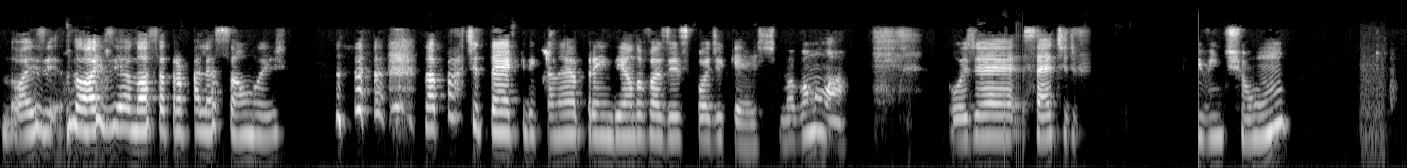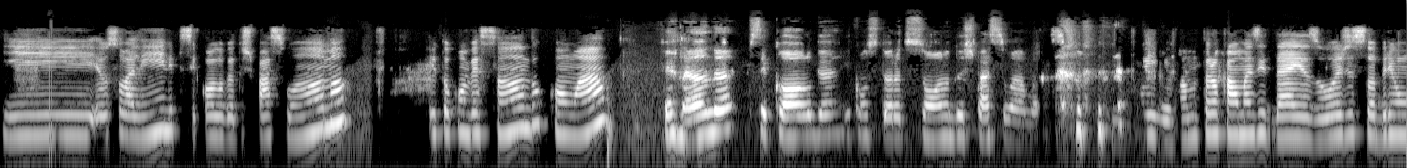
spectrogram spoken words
nós, e- nós e a nossa atrapalhação nos, na parte técnica, né? Aprendendo a fazer esse podcast. Mas vamos lá. Hoje é 7 de 2021 e eu sou a Aline, psicóloga do Espaço Ama, e estou conversando com a Fernanda, psicóloga e consultora do sono do Espaço Ama. Aí, vamos trocar umas ideias hoje sobre um,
